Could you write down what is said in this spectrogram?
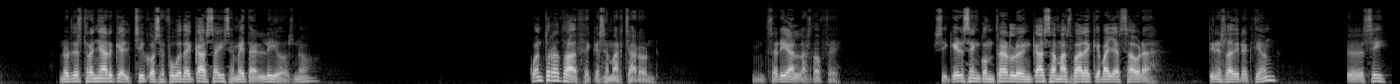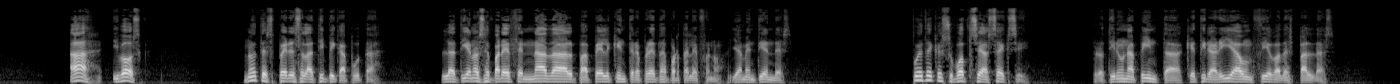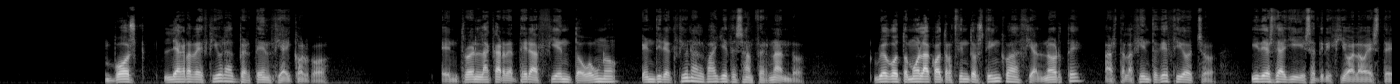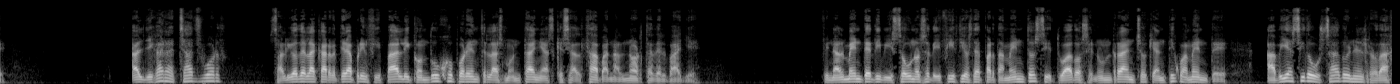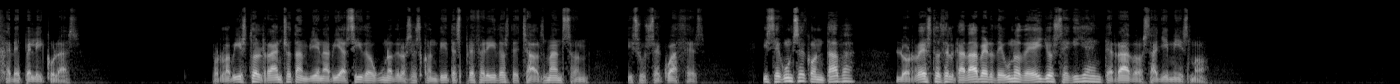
No es de extrañar que el chico se fugue de casa y se meta en líos, ¿no? ¿Cuánto rato hace que se marcharon? Serían las doce. Si quieres encontrarlo en casa, más vale que vayas ahora. ¿Tienes la dirección? Eh, sí. Ah, y Bosk. No te esperes a la típica puta. La tía no se parece en nada al papel que interpreta por teléfono, ya me entiendes. Puede que su voz sea sexy, pero tiene una pinta que tiraría a un ciego de espaldas. Bosk le agradeció la advertencia y colgó. Entró en la carretera 101 en dirección al Valle de San Fernando. Luego tomó la 405 hacia el norte hasta la 118 y desde allí se dirigió al oeste. Al llegar a Chatsworth, salió de la carretera principal y condujo por entre las montañas que se alzaban al norte del valle. Finalmente divisó unos edificios de apartamentos situados en un rancho que antiguamente había sido usado en el rodaje de películas. Por lo visto, el rancho también había sido uno de los escondites preferidos de Charles Manson y sus secuaces, y según se contaba, los restos del cadáver de uno de ellos seguían enterrados allí mismo.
